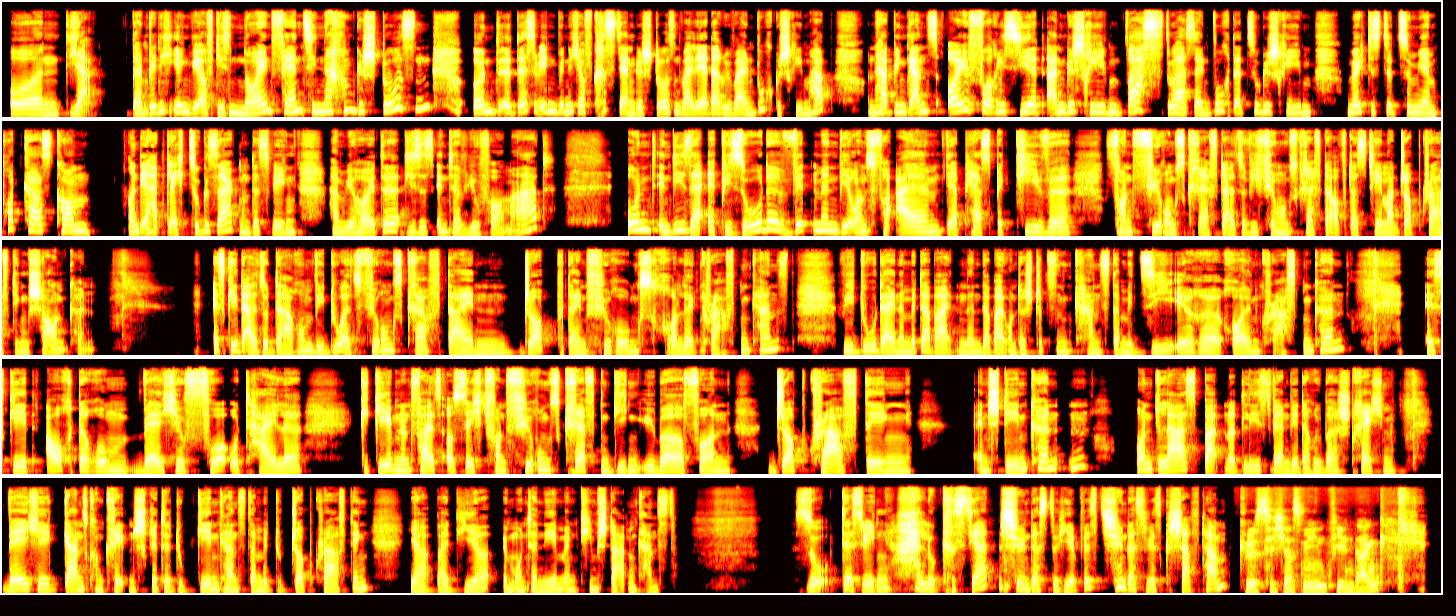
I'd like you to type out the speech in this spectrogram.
Und ja, dann bin ich irgendwie auf diesen neuen fancy Namen gestoßen und äh, deswegen bin ich auf Christian gestoßen, weil er darüber ein Buch geschrieben hat und habe ihn ganz euphorisiert angeschrieben, was, du hast ein Buch dazu geschrieben, möchtest du zu mir im Podcast kommen? Und er hat gleich zugesagt und deswegen haben wir heute dieses Interviewformat. Und in dieser Episode widmen wir uns vor allem der Perspektive von Führungskräften, also wie Führungskräfte auf das Thema Jobcrafting schauen können. Es geht also darum, wie du als Führungskraft deinen Job, deine Führungsrolle craften kannst, wie du deine Mitarbeitenden dabei unterstützen kannst, damit sie ihre Rollen craften können. Es geht auch darum, welche Vorurteile gegebenenfalls aus Sicht von Führungskräften gegenüber von Jobcrafting entstehen könnten und last but not least werden wir darüber sprechen, welche ganz konkreten Schritte du gehen kannst, damit du Jobcrafting ja bei dir im Unternehmen, im Team starten kannst. So, deswegen, hallo Christian, schön, dass du hier bist, schön, dass wir es geschafft haben. Grüß dich, Jasmin, vielen Dank.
